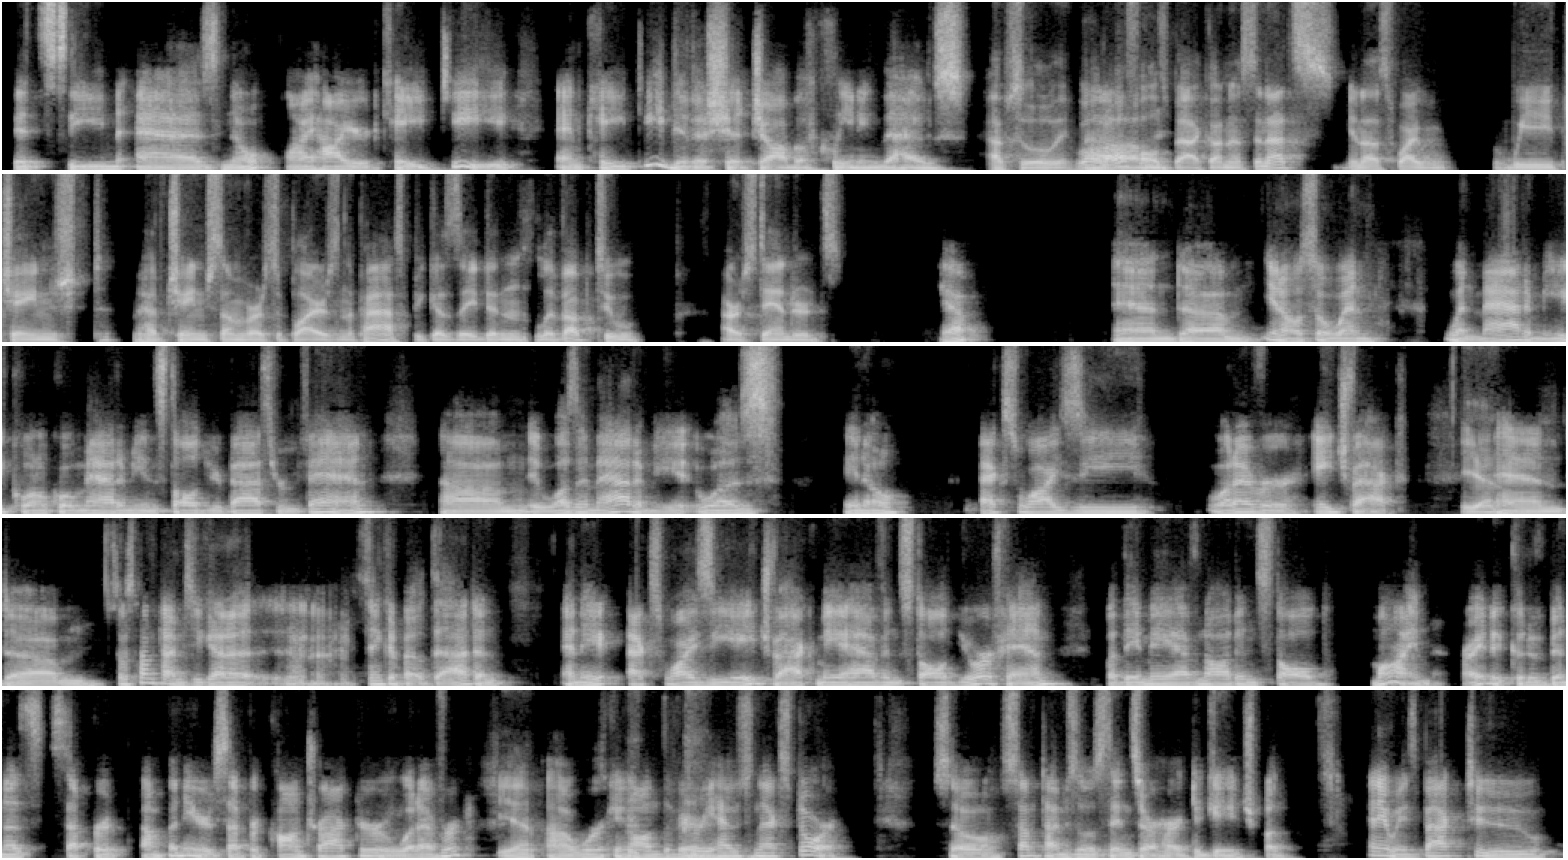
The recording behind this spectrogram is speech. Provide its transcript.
it's seen as no, I hired KT, and KT did a shit job of cleaning the house. Absolutely. Well, it all um, falls back on us, and that's you know that's why we changed have changed some of our suppliers in the past because they didn't live up to our standards yeah. And um, you know, so when when Mattamy, quote unquote Mattamy, installed your bathroom fan, um, it wasn't Mattamy, it was, you know, XYZ, whatever, HVAC. Yeah. And um, so sometimes you gotta think about that. And and XYZ HVAC may have installed your fan, but they may have not installed mine, right? It could have been a separate company or separate contractor or whatever. Yeah. Uh, working on the very house next door. So sometimes those things are hard to gauge. But, anyways, back to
